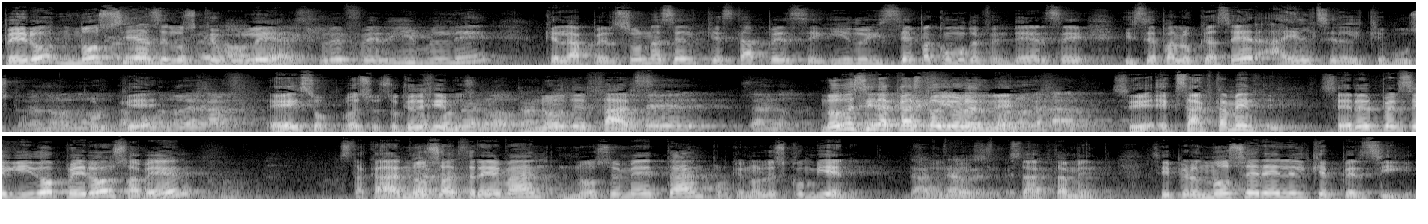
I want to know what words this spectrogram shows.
pero no seas de los que buleas. Preferible que la persona sea el que está perseguido y sepa cómo defenderse y sepa lo que hacer, a él ser el que busca. O sea, no, no, ¿Por qué? No dejarse. Eso, eso, eso que dijimos. No dejarse. ser- o sea, no, decir, acá estoy, dejarte. Sí, exactamente. Ser el perseguido, pero saber, hasta acá no se atrevan, no se metan porque no les conviene. A no, exactamente. Sí, pero no ser él el que persigue.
